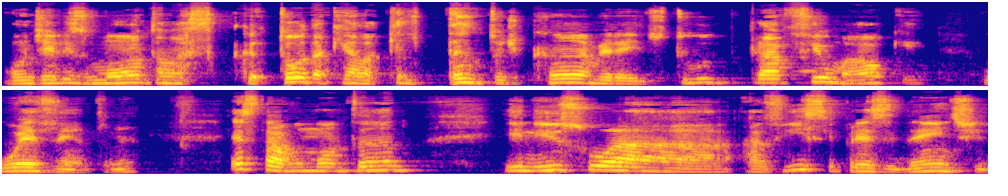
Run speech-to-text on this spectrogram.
onde eles montam as, todo aquela, aquele tanto de câmera e de tudo para filmar o, que, o evento. Né? Eles estavam montando e nisso a, a vice-presidente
